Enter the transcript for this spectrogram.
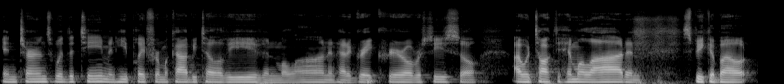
interns with the team, and he played for Maccabi Tel Aviv and Milan and had a great career overseas. So I would talk to him a lot and speak about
